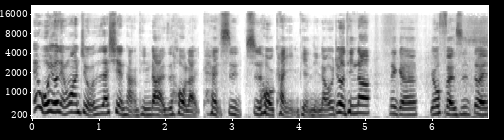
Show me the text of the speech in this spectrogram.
哎、我有点忘记我是在现场听到还是后来看事事后看影片听到，我就有听到那个有粉丝对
